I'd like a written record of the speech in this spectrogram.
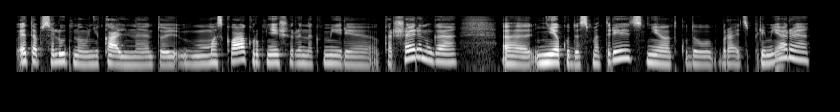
это абсолютно уникальное. То есть Москва крупнейший рынок в мире каршеринга, э, некуда смотреть, неоткуда брать примеры,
